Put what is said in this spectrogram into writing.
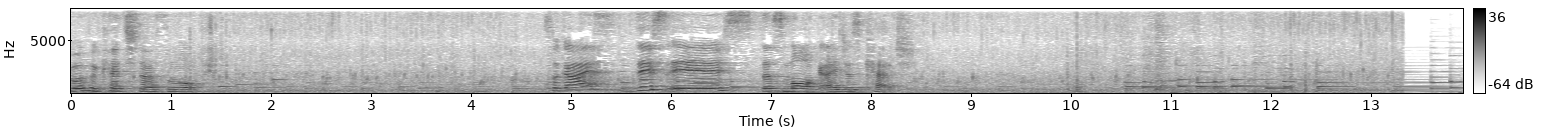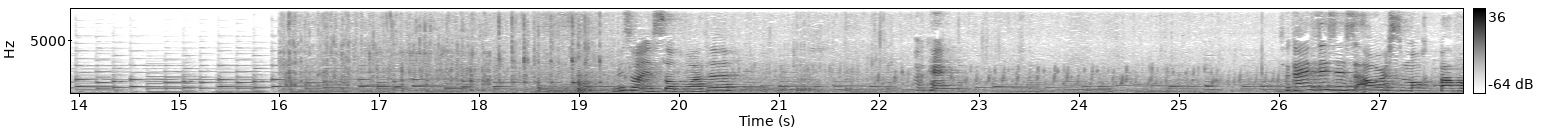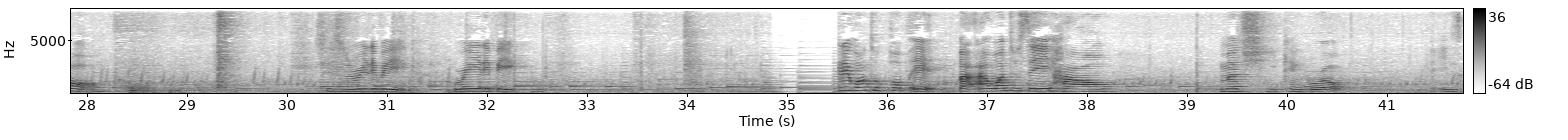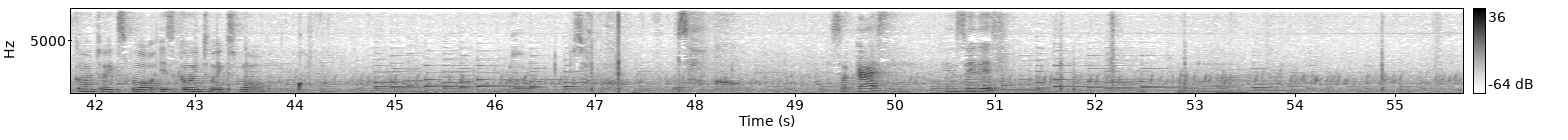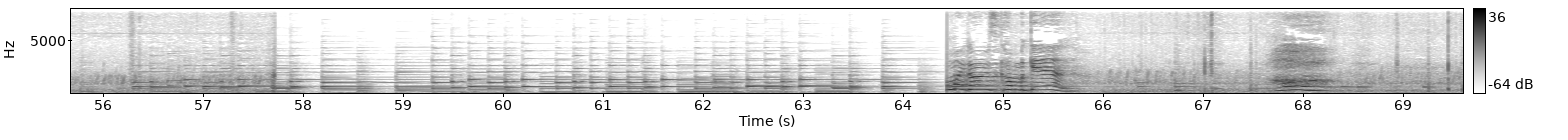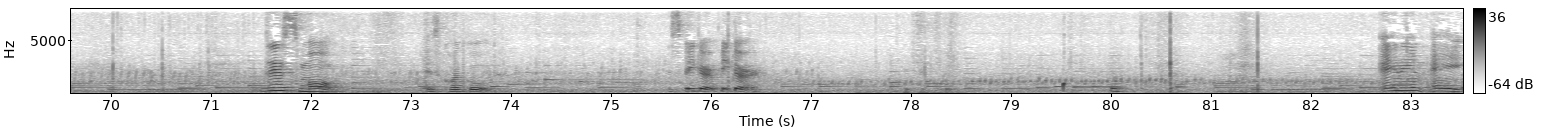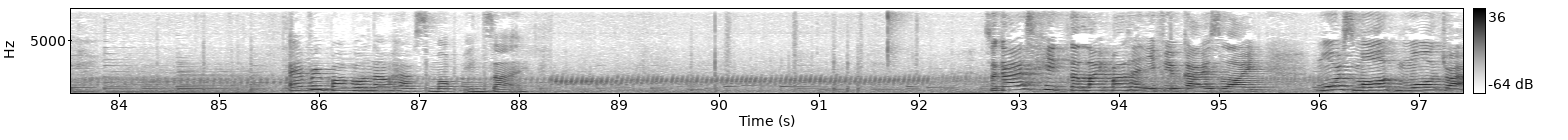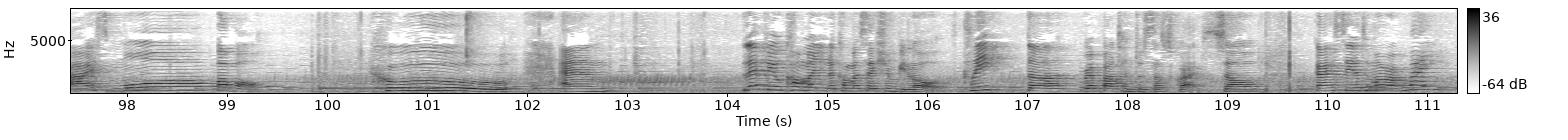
going to catch that smoke. So guys, this is the smoke I just catch. This one is soap water. Okay. So guys, this is our smoke bubble. She's really big, really big. I really want to pop it, but I want to see how much he can grow. It's going to explode, it's going to explode. So guys, can you see this? Oh my god, it's come again! this smoke is quite good. It's bigger, bigger. Oh. Alien egg. Every bubble now has smoke inside. So guys, hit the like button if you guys like more smoke, more dry ice, more bubble. Cool. And leave your comment in the comment section below. Click the red button to subscribe. So guys, see you tomorrow. Bye bye.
